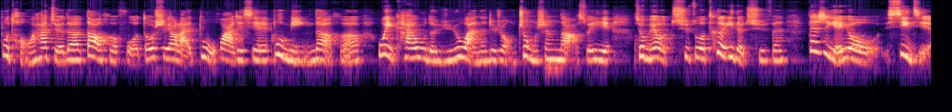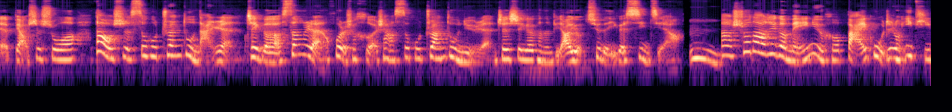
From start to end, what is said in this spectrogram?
不同他觉得道和佛都是要来度化这些不明的和未开悟的愚顽的这种众生的，所以就没有去做特意的区分。但是也有细节表示说，道士似乎专渡男人，这个僧人或者是和尚似乎专渡女人，这是一个可能比较有趣的一个细节啊。嗯，那说到这个美女和白骨这种一体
